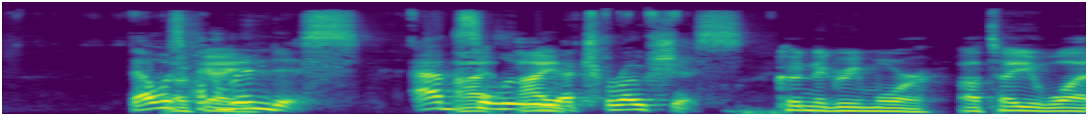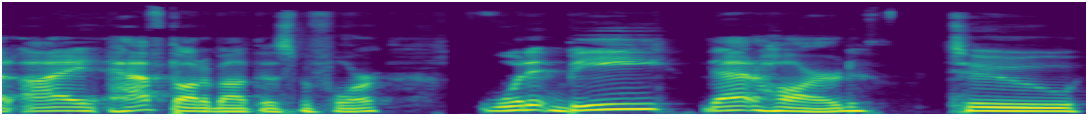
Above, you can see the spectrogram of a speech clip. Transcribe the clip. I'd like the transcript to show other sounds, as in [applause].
That was Okay. horrendous. Absolutely I- I- atrocious. Couldn't agree more. I'll tell you what, I have thought about this before. Would it be that hard to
